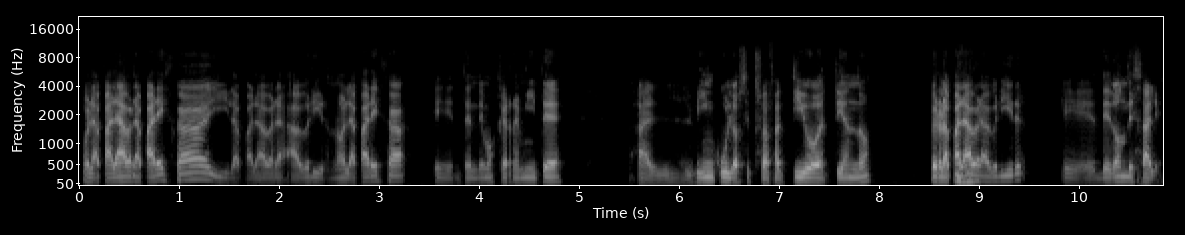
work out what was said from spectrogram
o la palabra pareja y la palabra abrir, ¿no? La pareja eh, entendemos que remite al vínculo sexoafectivo, entiendo, pero la palabra abrir, eh, ¿de dónde sale?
